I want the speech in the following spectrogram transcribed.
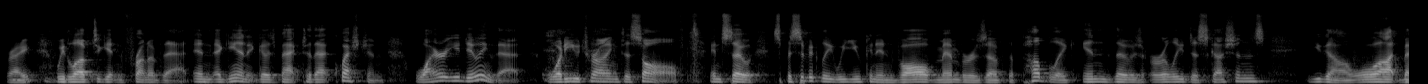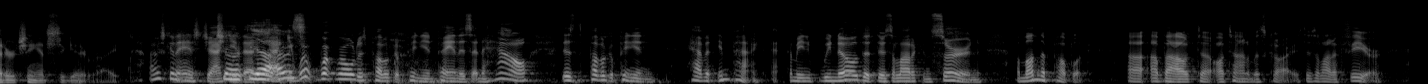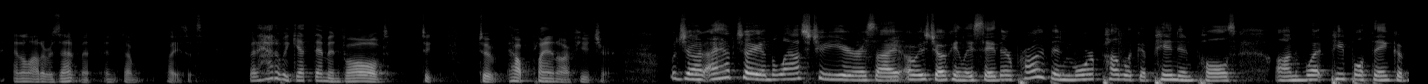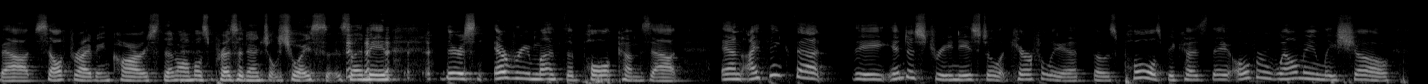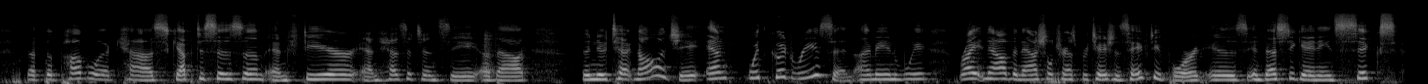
right? We'd love to get in front of that. And again, it goes back to that question why are you doing that? What are you trying to solve? And so, specifically, when you can involve members of the public in those early discussions, you got a lot better chance to get it right. I was going to ask Jackie Sure, that. yeah, Jackie, what, what role does public opinion play in this, and how does public opinion have an impact? I mean, we know that there's a lot of concern among the public uh, about uh, autonomous cars. There's a lot of fear and a lot of resentment in some places. But how do we get them involved to, to help plan our future? Well, John, I have to tell you, in the last two years, I always jokingly say there have probably been more public opinion polls on what people think about self-driving cars than almost presidential choices. I mean, there's every month a poll comes out, and I think that the industry needs to look carefully at those polls because they overwhelmingly show that the public has skepticism and fear and hesitancy about the new technology, and with good reason. I mean, we right now the National Transportation Safety Board is investigating six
